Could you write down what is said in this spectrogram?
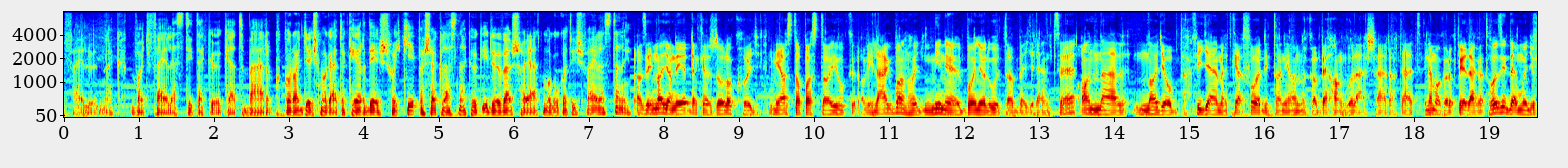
fejlődnek, vagy fejlesztitek őket, bár akkor adja is magát a kérdés, hogy képesek lesznek ők idővel saját magukat is fejleszteni? Az egy nagyon érdekes dolog, hogy mi azt tapasztaljuk a világban, hogy minél bonyolultabb egy rendszer, annál nagyobb figyelmet kell fordítani annak a behangolására. Tehát nem akarok példákat hozni, de mondjuk,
